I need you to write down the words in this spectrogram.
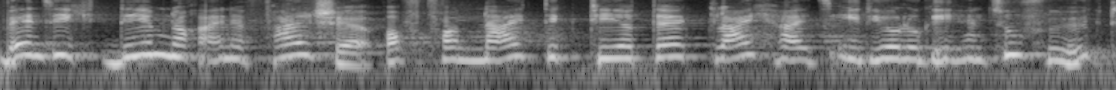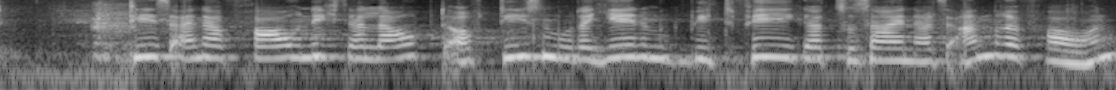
Wenn sich dem noch eine falsche, oft von Neid diktierte Gleichheitsideologie hinzufügt, die es einer Frau nicht erlaubt, auf diesem oder jenem Gebiet fähiger zu sein als andere Frauen,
